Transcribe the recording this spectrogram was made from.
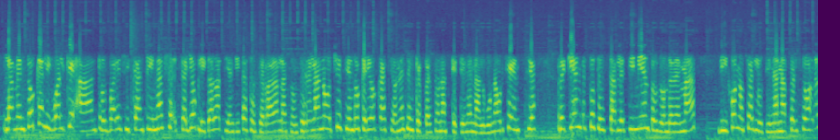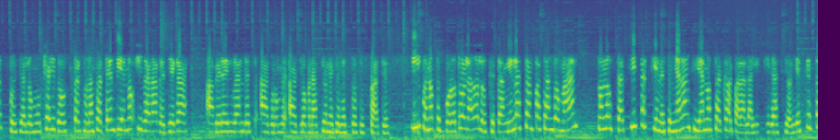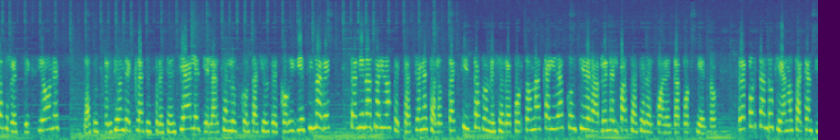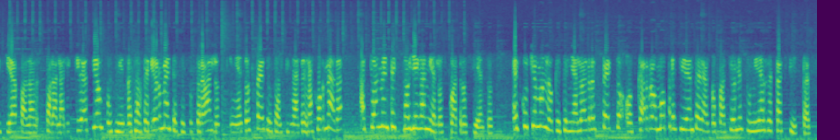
Lamentó que al igual que a antros, bares y cantinas, se haya obligado a tienditas a cerrar a las 11 de la noche, siendo que hay ocasiones en que personas que tienen alguna urgencia requieren de estos establecimientos, donde además dijo no se aglutinan a personas, pues a lo mucho hay dos personas atendiendo y rara vez llega a haber grandes aglomeraciones en estos espacios. Y bueno, pues por otro lado, los que también la están pasando mal son los taxistas quienes señalan que ya no sacan para la liquidación. Y es que estas restricciones, la suspensión de clases presenciales y el alza en los contagios de COVID-19 también ha traído afectaciones a los taxistas donde se reporta una caída considerable en el pasaje del 40%, reportando que ya no sacan siquiera para, para la liquidación, pues mientras anteriormente se superaban los 500 pesos al final de la jornada, actualmente no llegan ni a los 400. Escuchemos lo que señaló al respecto Oscar Romo, presidente de Agrupaciones Unidas de Taxistas.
